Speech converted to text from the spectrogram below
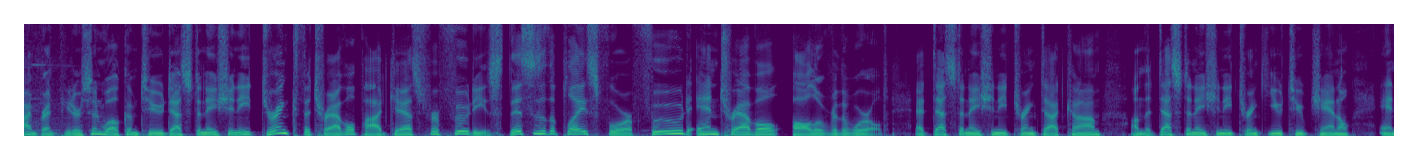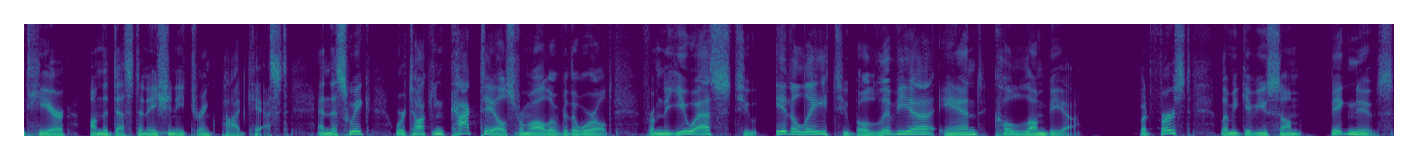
I'm Brent Peterson. Welcome to Destination Eat Drink, the travel podcast for foodies. This is the place for food and travel all over the world at destinationeatdrink.com, on the Destination Eat Drink YouTube channel, and here on the Destination Eat Drink podcast. And this week, we're talking cocktails from all over the world, from the US to Italy to Bolivia and Colombia. But first, let me give you some big news.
